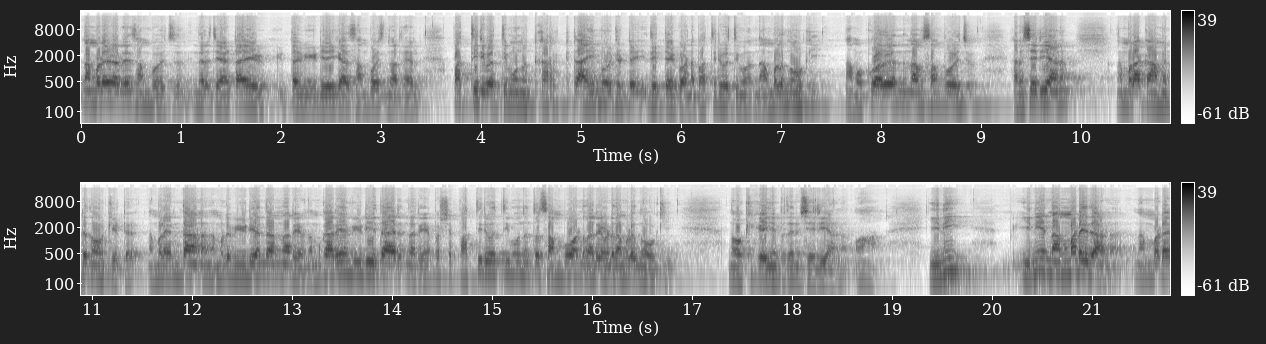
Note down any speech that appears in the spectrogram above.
നമ്മുടെ കടയിൽ സംഭവിച്ചതും ഇന്നലെ ചേട്ടായി ഇട്ട വീഡിയോയ്ക്ക് അത് സംഭവിച്ചെന്ന് പറഞ്ഞാൽ പത്തിരുപത്തി മൂന്ന് കറക്റ്റ് ടൈം ഇട്ടിട്ട് ഇതിട്ടേക്കുവാണ് പത്തിരുപത്തി മൂന്ന് നമ്മൾ നോക്കി. നമുക്കും അത് തന്നെ സംഭവിച്ചു. കാരണം ശരിയാണ്. നമ്മൾ ആ കമന്റ് നോക്കിയിട്ട് നമ്മൾ എന്താണ് നമ്മൾ വീഡിയോ എന്താണെന്ന് അറിയാം നമുക്കറിയാം വീഡിയോ ഇതായിരുന്നു അറിയാം. പക്ഷേ പത്തിരുപത്തി മൂന്ന് എന്തോ സംഭവം ഉണ്ടെന്ന് അറിയാം. നമ്മൾ നോക്കി നോക്കി. കഴിഞ്ഞപ്പോഴത്തേനും ശരിയാണ്. ആ. ഇനി ഇനി നമ്മുടെ ഇതാണ് നമ്മുടെ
